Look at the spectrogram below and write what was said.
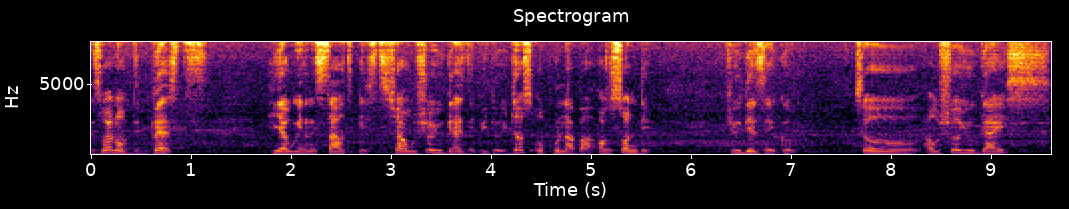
it's one of the best here in the southeast. So I will show you guys the video. It just opened about on Sunday, a few days ago. So I will show you guys.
